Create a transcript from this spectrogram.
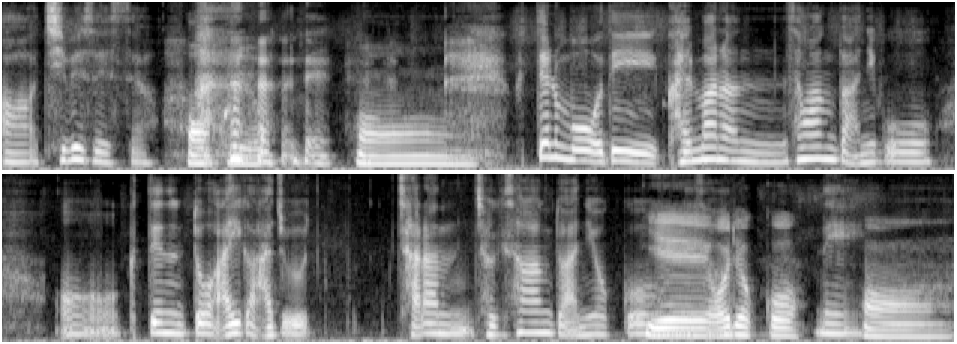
어, 집에서 했어요. 어, 그래요? 네. 어, 그때는 뭐 어디 갈 만한 상황도 아니고 어, 그때는 또 아이가 아주 잘한 저기 상황도 아니었고. 예, 그래서 어렵고. 네. 어.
